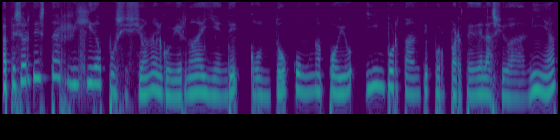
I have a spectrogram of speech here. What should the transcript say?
A pesar de esta rígida oposición, el gobierno de Allende contó con un apoyo importante por parte de la ciudadanía,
